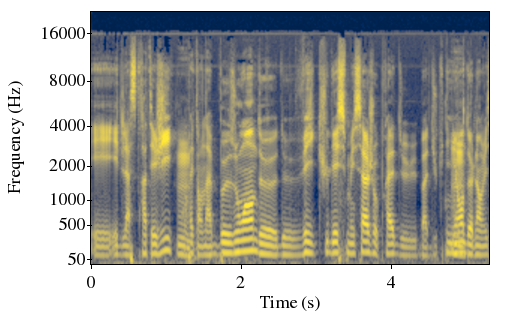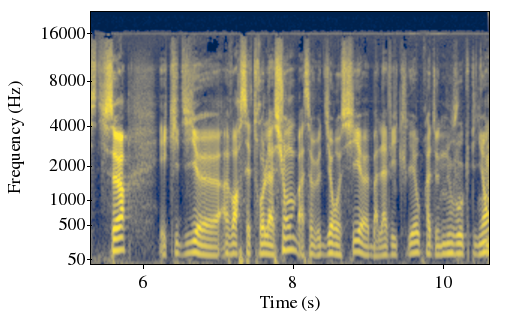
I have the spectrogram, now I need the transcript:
et, de la stratégie, en mhm. fait, on a besoin de, de, véhiculer ce message auprès du, bah, du client, mhm. de l'investisseur. Et qui dit avoir cette relation, bah, ça veut dire aussi bah, la véhiculer auprès de nouveaux clients.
